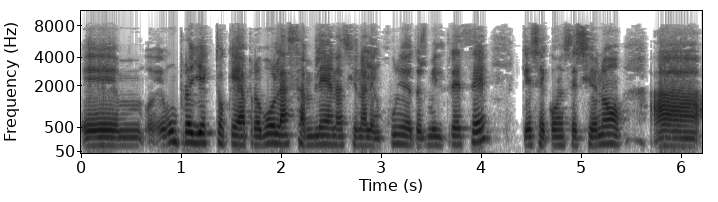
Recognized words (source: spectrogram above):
eh, un proyecto que aprobó la Asamblea Nacional en junio de 2013, que se concesionó a,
